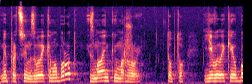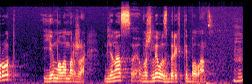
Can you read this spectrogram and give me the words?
ми працюємо з великим оборотом і з маленькою маржою. Тобто є великий оборот, є мала маржа. Для нас е, важливо зберегти баланс. Мгм.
